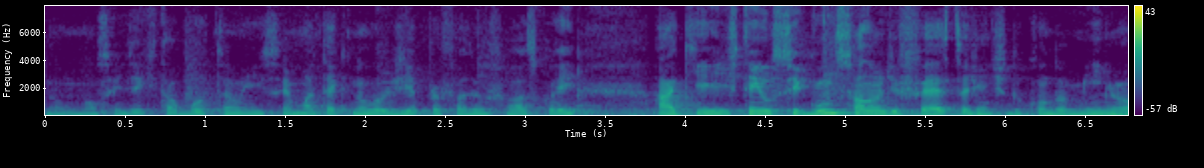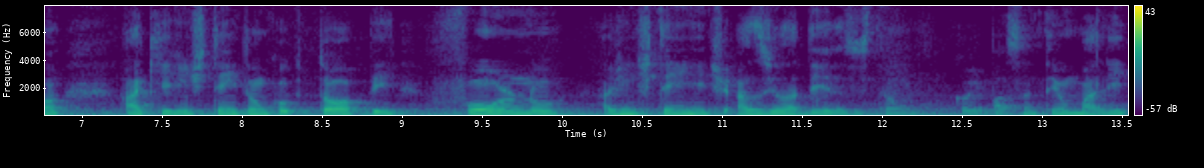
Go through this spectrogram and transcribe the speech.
Não, não sei onde é que tá o botão isso. É uma tecnologia para fazer um churrasco aí. Aqui a gente tem o segundo salão de festa, gente, do condomínio, ó. Aqui a gente tem, então, cooktop, forno. A gente tem, gente, as geladeiras estão... Acabei passando, tem uma ali.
